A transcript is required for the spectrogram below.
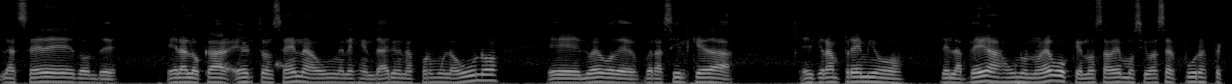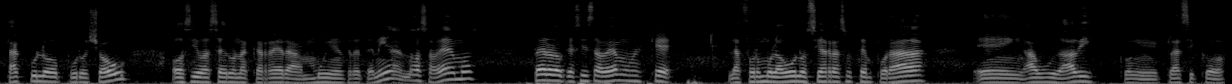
la sede donde era local Ayrton Senna, un legendario en la Fórmula 1 eh, luego de Brasil queda el Gran Premio de Las Vegas, uno nuevo que no sabemos si va a ser puro espectáculo, puro show o si va a ser una carrera muy entretenida, no sabemos. Pero lo que sí sabemos es que la Fórmula 1 cierra su temporada en Abu Dhabi con el clásico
